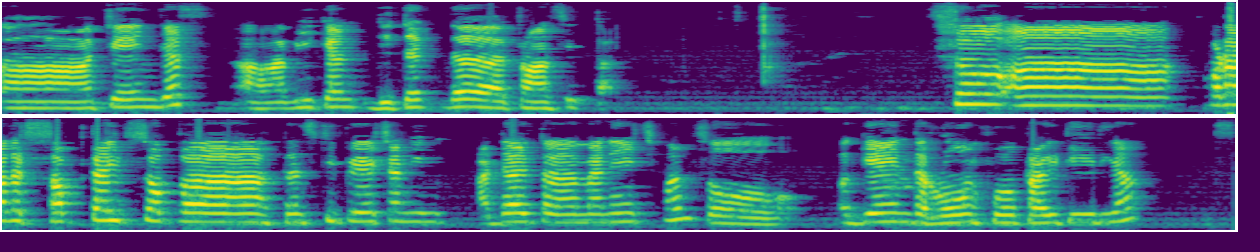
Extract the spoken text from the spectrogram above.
uh, changes uh, we can detect the transit time. So, uh, what are the subtypes of uh, constipation in adult uh, management? So, again, the Rome 4 criteria is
